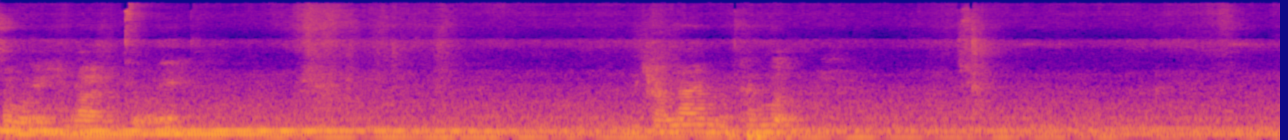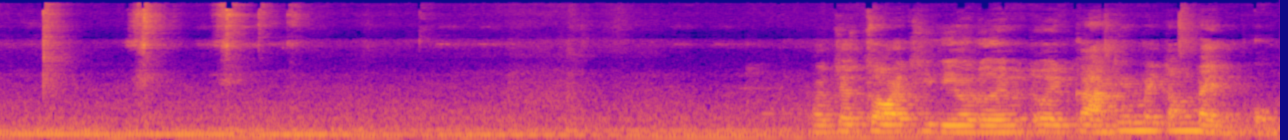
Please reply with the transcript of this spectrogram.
สวยร่างสวยก็ไล่เหมือนกันหมด เราจะจอยทีเดียวเลยโดยการที่ไม่ต้องแบ่งผม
